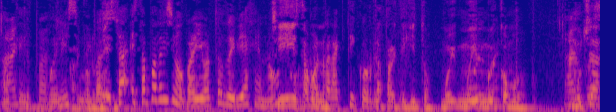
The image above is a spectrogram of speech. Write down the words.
Ay, Ok, qué padre. buenísimo. Para está, está padrísimo para llevarte de viaje, ¿no? Sí, está bueno. Práctico, está practiquito, muy, muy, Muy muy bueno. cómodo. Ay, Muchas pues,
